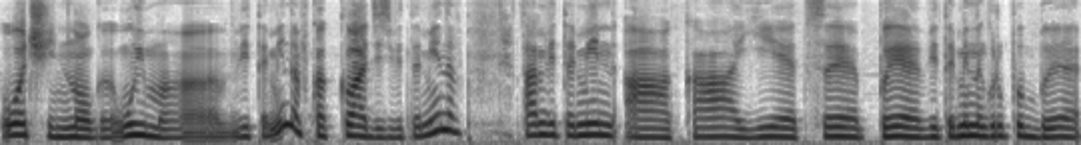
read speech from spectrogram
очень много, уйма витаминов, как кладезь витаминов. Там витамин А, К, Е, С, П, витамины группы В.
